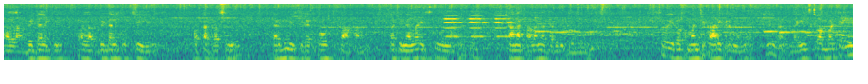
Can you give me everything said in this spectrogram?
వాళ్ళ బిడ్డలకి వాళ్ళ బిడ్డలకి వచ్చి కొత్త డ్రెస్సులు గర్భిణీ స్త్రీలకు పౌష్టికాహారం ప్రతి నెల ఇస్తూ ఉన్నారు. చాలా కాలంగా జరుగుతుంది. సో ఇది ఒక మంచి కార్యక్రమం. లయన్స్ క్లబ్ అంటేనే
